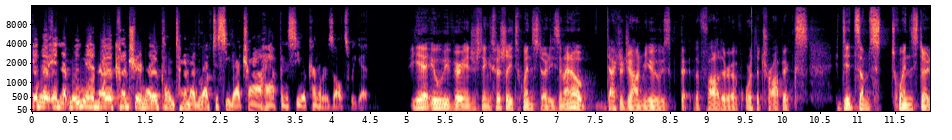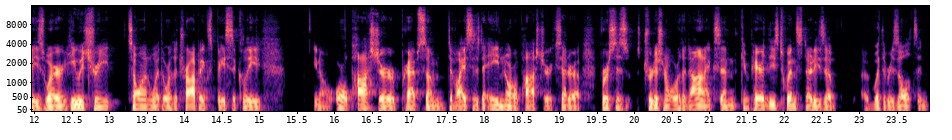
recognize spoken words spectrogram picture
in, a, in a, maybe in another country, another point in time, I'd love to see that trial happen and see what kind of results we get. Yeah, it would be very interesting, especially twin studies. And I know Dr. John Mew, who's the, the father of orthotropics, did some twin studies where he would treat someone with orthotropics, basically, you know, oral posture, perhaps some devices to aid in oral posture, et cetera, versus traditional orthodontics, and compared these twin studies of with the results. And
